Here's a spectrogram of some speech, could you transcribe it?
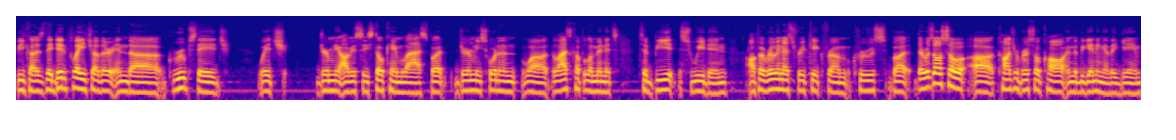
because they did play each other in the group stage, which Germany obviously still came last, but Germany scored in well, the last couple of minutes to beat Sweden off a really nice free kick from Kroos. But there was also a controversial call in the beginning of the game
